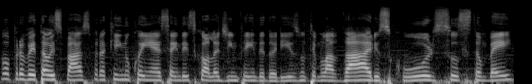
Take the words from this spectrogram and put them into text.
Vou aproveitar o espaço para quem não conhece ainda a Escola de Empreendedorismo. Temos lá vários cursos também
